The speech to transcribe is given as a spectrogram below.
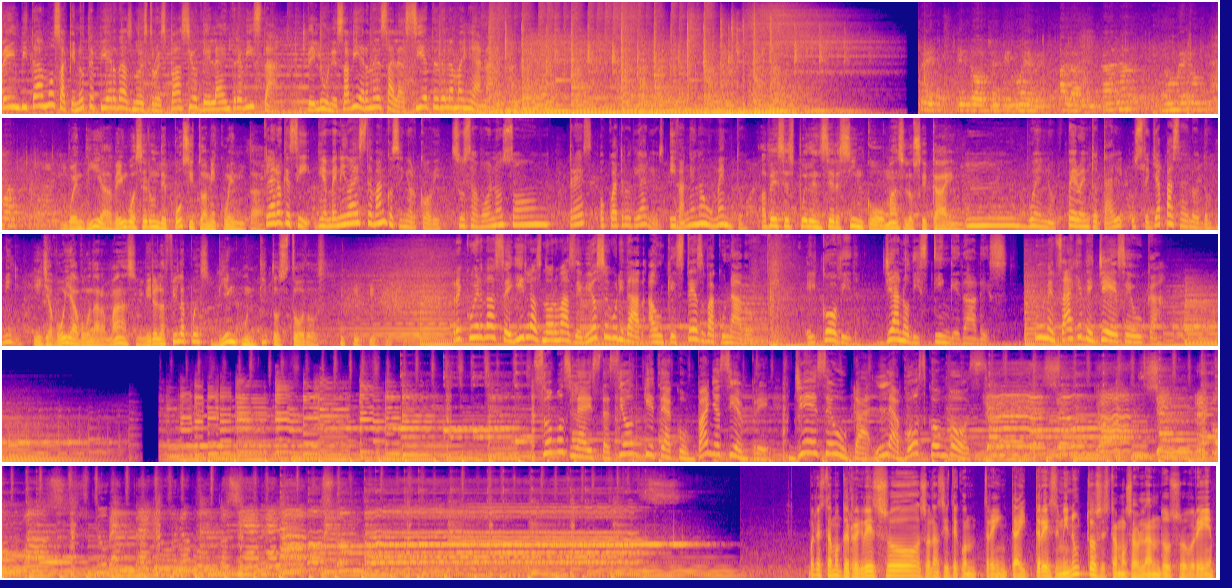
Te invitamos a que no te pierdas nuestro espacio de la entrevista, de lunes a viernes a las 7 de la mañana. a la ventana número 4. Buen día, vengo a hacer un depósito a mi cuenta. Claro que sí. Bienvenido a este banco, señor COVID. Sus abonos son tres o cuatro diarios y van en aumento. A veces pueden ser cinco o más los que caen. Mm, bueno, pero en total usted ya pasa de los dos mil. Y ya voy a abonar más. Mire la fila, pues, bien juntitos todos. Recuerda seguir las normas de bioseguridad aunque estés vacunado. El COVID ya no distingue edades. Un mensaje de YSUCA. Somos la estación que te acompaña siempre. YSUCA, la voz con voz. YSUCA, siempre con vos. 91.7, Bueno, estamos de regreso, son las 7 con 33 minutos, estamos hablando sobre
